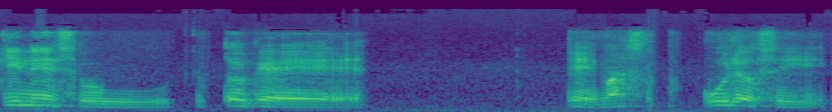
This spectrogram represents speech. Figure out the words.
tiene su, toques eh, más oscuros y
